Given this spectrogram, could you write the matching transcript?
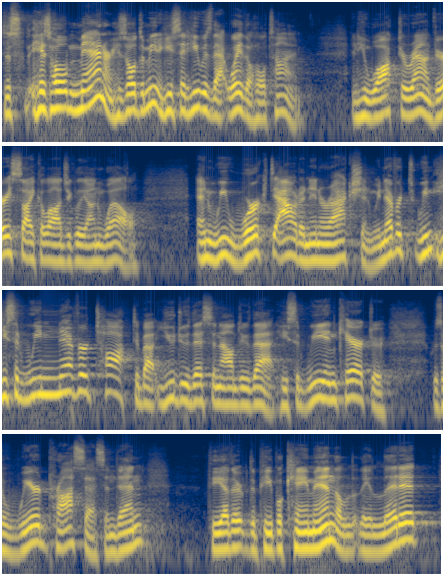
Just his whole manner, his whole demeanor. He said he was that way the whole time. And he walked around very psychologically unwell. And we worked out an interaction. We never, we, he said, we never talked about you do this and I'll do that. He said, we in character. It was a weird process. And then the other, the people came in, they lit it,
